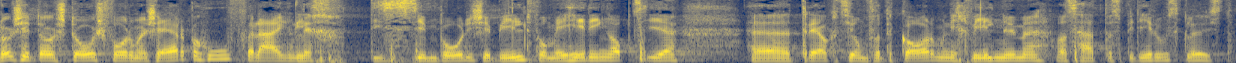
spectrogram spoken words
Roger, da stehst du vor einem Scherbenhaufen, eigentlich dieses symbolische Bild vom Ehering abziehen, äh, die Reaktion von der Carmen, ich will nicht mehr. Was hat das bei dir ausgelöst?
